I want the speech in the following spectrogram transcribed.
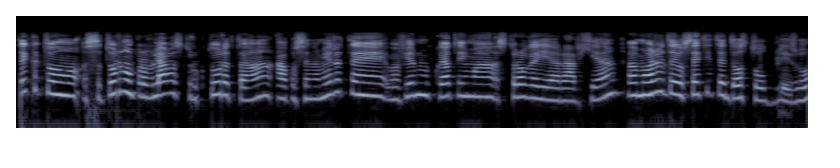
Тъй като Сатурн управлява структурата, ако се намира намирате във фирма, в която има строга иерархия, може да я усетите доста отблизо.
